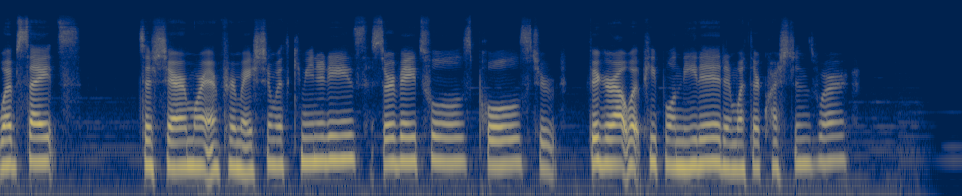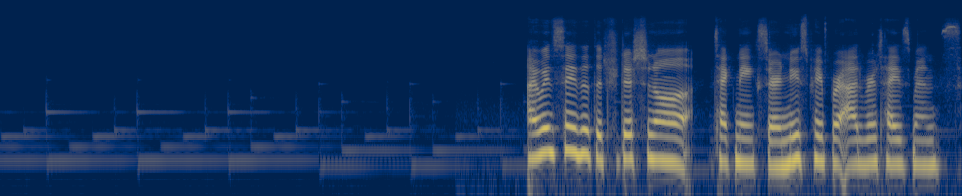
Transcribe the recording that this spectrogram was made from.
websites to share more information with communities, survey tools, polls to figure out what people needed and what their questions were. I would say that the traditional techniques are newspaper advertisements.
